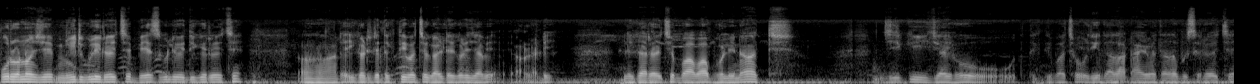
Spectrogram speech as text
পুরনো যে মিটগুলি রয়েছে বেসগুলি ওইদিকে রয়েছে। আর এই গাড়িটা দেখতেই পাচ্ছ, গাড়িটা করে যাবে। অলরেডি লেখা রয়েছে, বাবা ভোলেনাথ। জি কি, যাই হো দেখতে পাচ্ছ, ওইদিকে দাদা ড্রাইভার দাদা বসে রয়েছে।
